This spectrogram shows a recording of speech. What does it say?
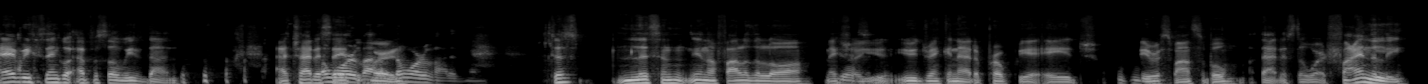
Every single episode we've done, I try to Don't say worry the about word. it. Don't worry about it, man. Just listen, you know, follow the law. Make sure Yes. you you drinking at appropriate age. Mhm. Be responsible. That is the word. Finally,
